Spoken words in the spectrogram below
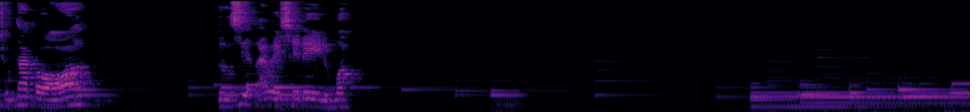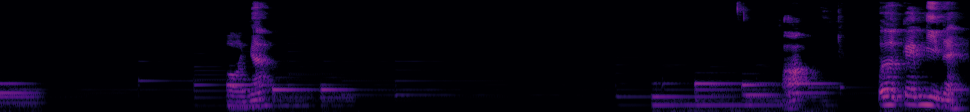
Chúng ta có đường diện abcd đúng không? mình nhé đó. Bây giờ các em nhìn này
